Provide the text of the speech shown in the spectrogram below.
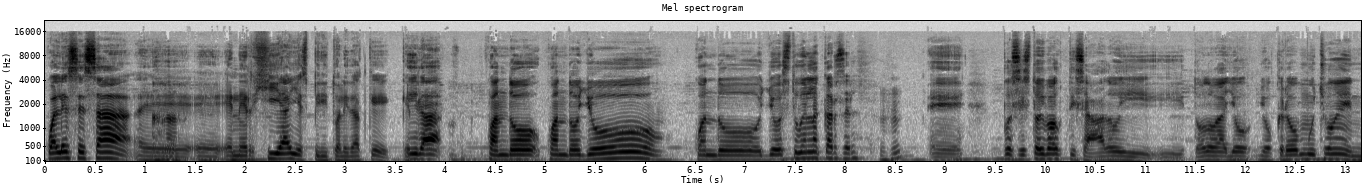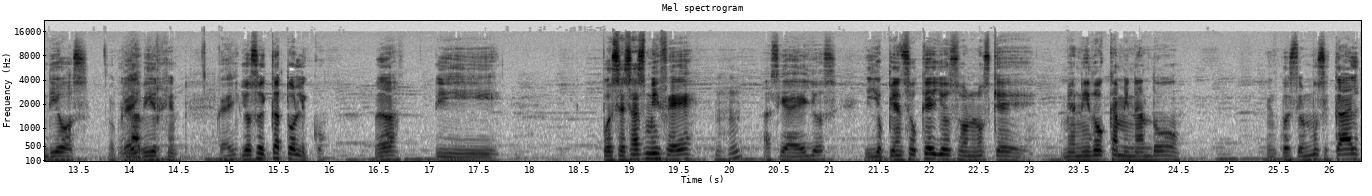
cuál es esa eh, eh, energía y espiritualidad que... que- Mira, cuando, cuando yo cuando yo estuve en la cárcel, eh, pues sí estoy bautizado y, y todo. ¿verdad? Yo, yo creo mucho en Dios, en la Virgen. Yo soy católico, ¿verdad? Y pues esa es mi fe hacia ellos. Y yo pienso que ellos son los que me han ido caminando en cuestión musical,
